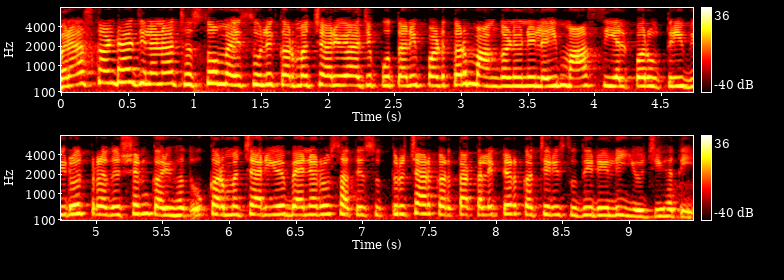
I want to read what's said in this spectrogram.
બનાસકાંઠા જિલ્લાના છસો મહેસૂલી કર્મચારીઓ આજે પોતાની પડતર માંગણીઓને લઈ માસ સીએલ પર ઉતરી વિરોધ પ્રદર્શન કર્યું હતું. કર્મચારીઓએ બેનરો સાથે સૂત્રોચ્ચાર કરતા કલેક્ટર કચેરી સુધી રેલી યોજી હતી.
